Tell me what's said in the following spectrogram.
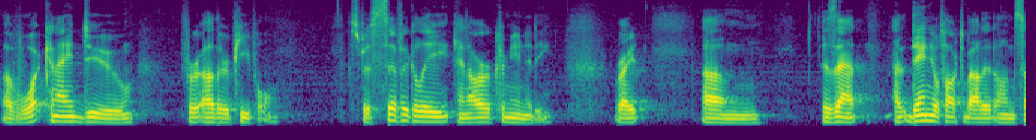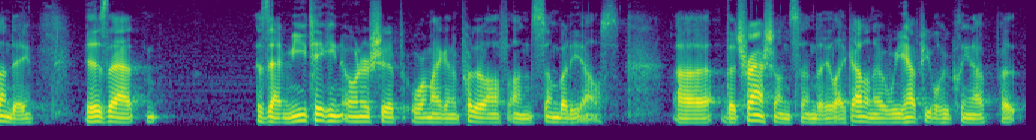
of what can I do for other people, specifically in our community, right? Um, is that uh, Daniel talked about it on Sunday? Is that is that me taking ownership, or am I going to put it off on somebody else? Uh, the trash on Sunday, like I don't know, we have people who clean up, but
